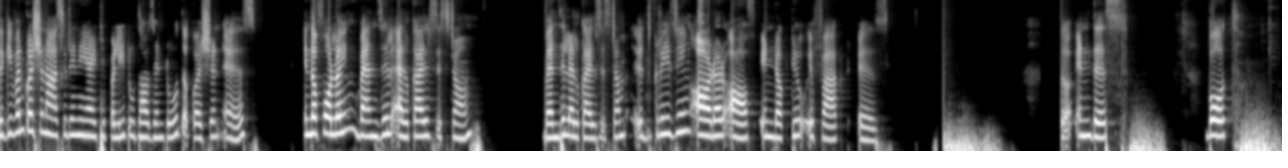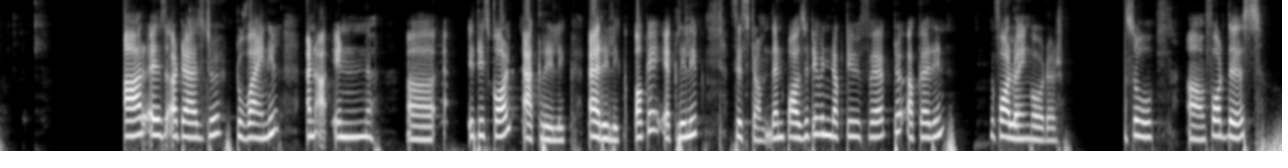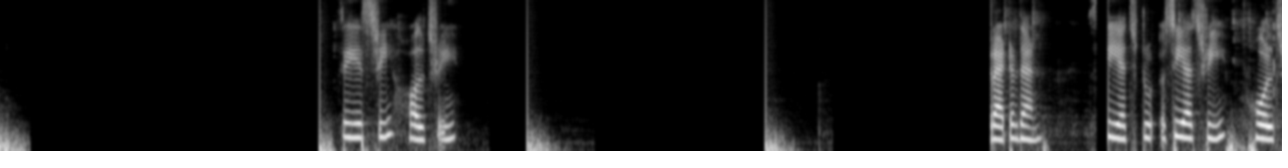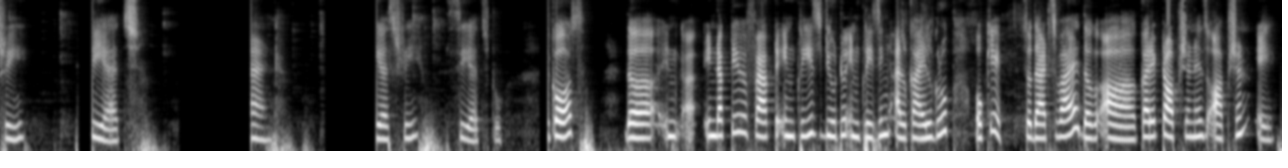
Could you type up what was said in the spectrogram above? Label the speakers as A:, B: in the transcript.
A: The given question asked in AIEEE 2002, the question is, in the following benzyl allyl system, benzyl allyl system, increasing order of inductive effect is. So in this, both R is attached to vinyl and uh, in uh, it is called acrylic arylic okay? Acrylic system. Then positive inductive effect occur in the following order. So uh, for this CH3 whole 3 greater than CH2 CH3 whole 3 CH and CH3 CH2 because the in, uh, inductive effect increased due to increasing alkyl group. Okay so that's why the uh, correct option is option A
